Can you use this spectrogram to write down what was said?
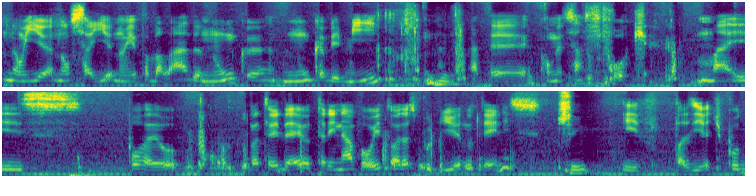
não ia, não saía, não ia pra balada, nunca, nunca bebi, uhum. até começar no poker. Mas, porra, eu, pra ter ideia, eu treinava 8 horas por dia no tênis. Sim. E fazia, tipo,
